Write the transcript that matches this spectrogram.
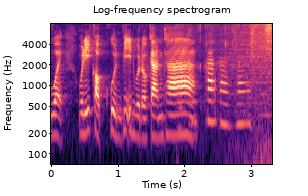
ด้วย วันนี้ขอบคุณพี่อินบูโดกันค่ะ ค่ะ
